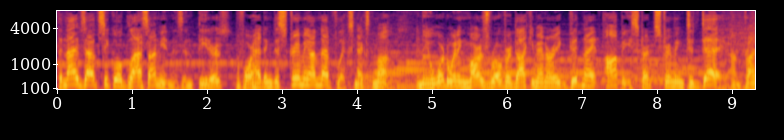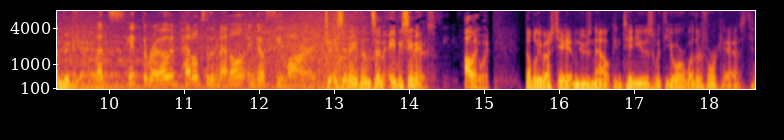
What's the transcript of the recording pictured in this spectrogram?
The Knives Out sequel Glass Onion is in theaters before heading to streaming on Netflix next month. And the award winning Mars rover documentary Goodnight Oppy starts streaming today on Prime Video. Let's hit the road, pedal to the metal, and go see Mars. Jason Nathanson, ABC News, Hollywood. WSJM News Now continues with your weather forecast.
